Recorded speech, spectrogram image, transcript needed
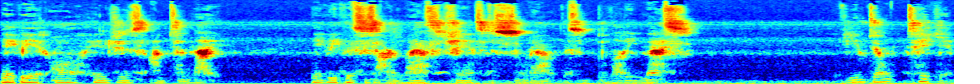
Maybe it all hinges on tonight. Maybe this is our last chance to sort out this bloody mess. If you don't take it,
